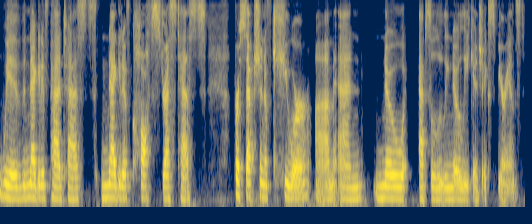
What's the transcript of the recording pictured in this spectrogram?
with negative pad tests, negative cough stress tests, perception of cure um, and no, absolutely no leakage experienced.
